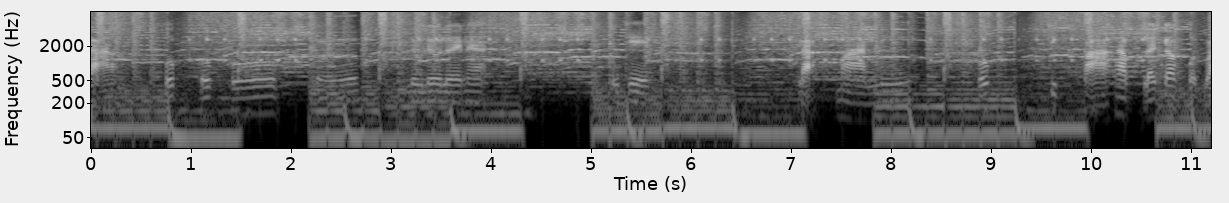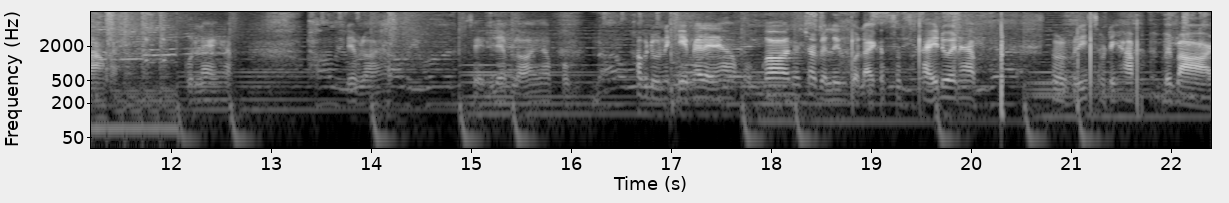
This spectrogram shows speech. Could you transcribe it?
สามปุ๊บปุ๊บปุ๊บเออเร็วๆเลยนะโอเคละมาณนี้ปุ๊บคลิกขวาครับ แล้วก็กดวางไปกดแรกครับ เรียบร้อยครับ ร็จเรียบร้อยครับผมเข้าไปดูในเกมได้เลยนะครับ ผมก็ถ้าชอบอย่าลืมกดไลค์กับ subscribe ด้วยนะครับสำหรับวันนี้สวัสดีครับ บ๊ายบาย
